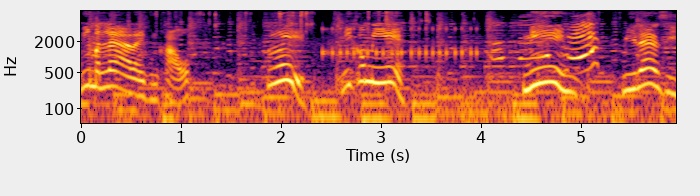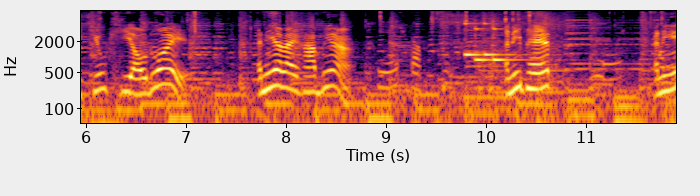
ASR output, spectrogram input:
นี่มันแร่อะไรคุณเขา เฮ้ย นี่ก็มี นี่ มีแร่สีเขียวๆด้วย อันนี้อะไรครับเนี่ย เพชรกับอันนี้เพชร อันนี้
